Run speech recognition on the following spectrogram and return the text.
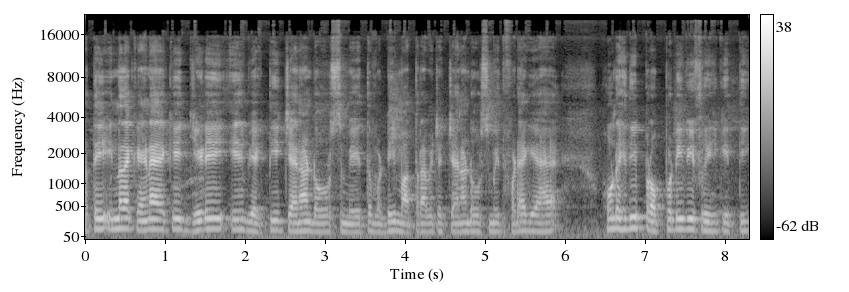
ਅਤੇ ਇਹਨਾਂ ਦਾ ਕਹਿਣਾ ਹੈ ਕਿ ਜਿਹੜੇ ਇਹ ਵਿਅਕਤੀ ਚਾਈਨਾ ਡੋਰ ਸਮੇਤ ਵੱਡੀ ਮਾਤਰਾ ਵਿੱਚ ਚਾਈਨਾ ਡੋਰ ਸਮੇਤ ਫੜਿਆ ਗਿਆ ਹੈ ਹੁਣ ਇਸ ਦੀ ਪ੍ਰਾਪਰਟੀ ਵੀ ਫਰੀਜ਼ ਕੀਤੀ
